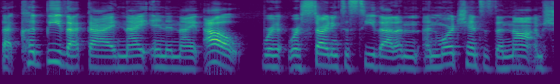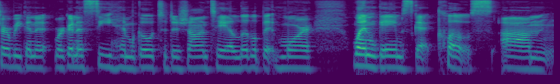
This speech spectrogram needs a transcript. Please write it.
that could be that guy night in and night out we're, we're starting to see that and, and more chances than not i'm sure we're gonna we're gonna see him go to DeJounte a little bit more when games get close. Um,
